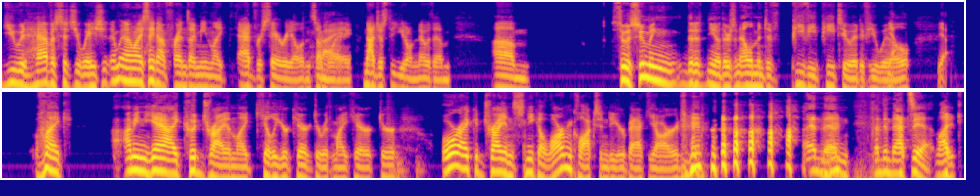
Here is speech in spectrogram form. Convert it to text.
you would have a situation. And when when I say not friends, I mean like adversarial in some Right. way, not just that you don't know them. Um, so assuming that you know there's an element of PvP to it, if you will, Yeah. like, I mean, yeah, I could try and like kill your character with my character, or I could try and sneak alarm clocks into your backyard, and then and then that's it. Like,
